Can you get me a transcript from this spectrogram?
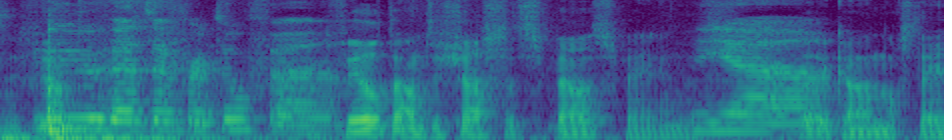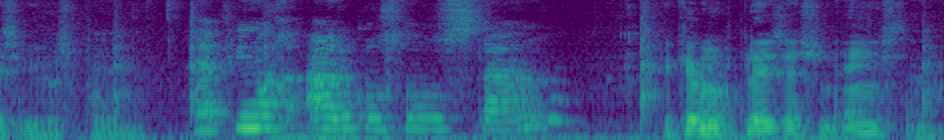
veel, Uren te vertoeven. veel te enthousiast het spel te spelen. Dus Ja. dat ik kan het nog steeds uren spelen. Heb je nog oude consoles staan? Ik heb nog PlayStation 1 staan.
